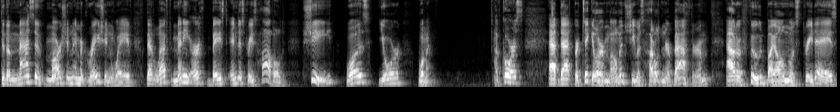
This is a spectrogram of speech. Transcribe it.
to the massive Martian immigration wave that left many Earth based industries hobbled, she was your woman. Of course, at that particular moment, she was huddled in her bathroom, out of food by almost three days,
